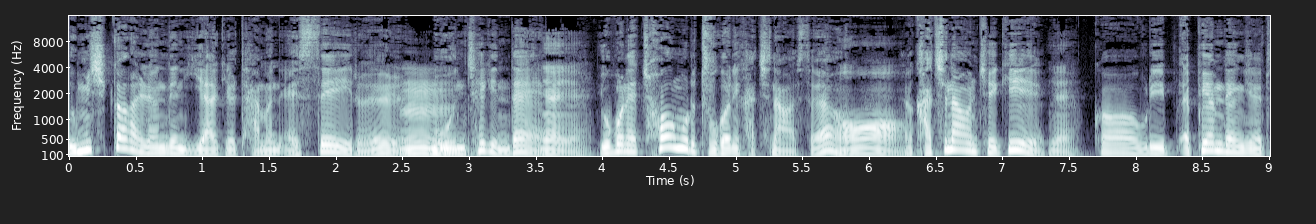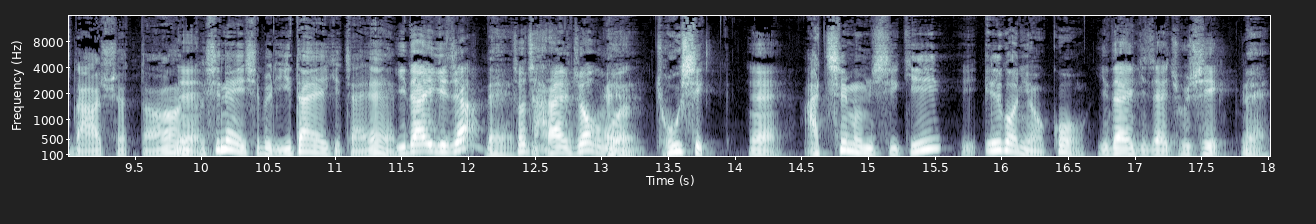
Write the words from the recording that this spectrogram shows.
음식과 관련된 이야기를 담은 에세이를 음. 모은 책인데 예, 예. 요번에 처음으로 두 권이 같이 나왔어요. 어. 같이 나온 책이 예. 그 우리 FM 대행진에도 나와주셨던 그 신의 21 이다혜 기자의 이다혜 기자? 네. 저 잘 알죠 그분. 네. 조식 예. 아침 음식이 1권이었고 이다혜 기자의 조식. 네.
